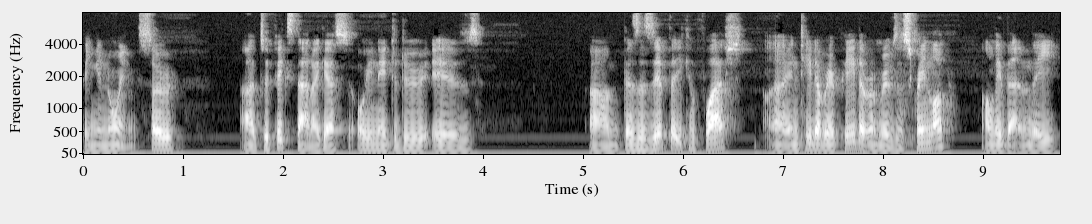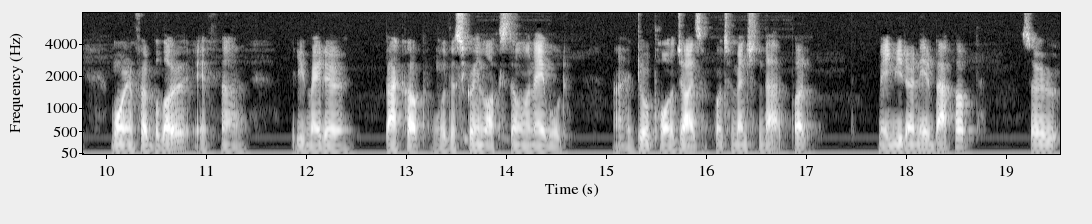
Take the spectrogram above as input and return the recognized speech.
being annoying. So, uh, to fix that, I guess all you need to do is um, there's a zip that you can flash uh, in TWRP that removes the screen lock. I'll leave that in the more info below if uh, you made a backup with the screen lock still enabled. I do apologize, I forgot to mention that, but maybe you don't need a backup. So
